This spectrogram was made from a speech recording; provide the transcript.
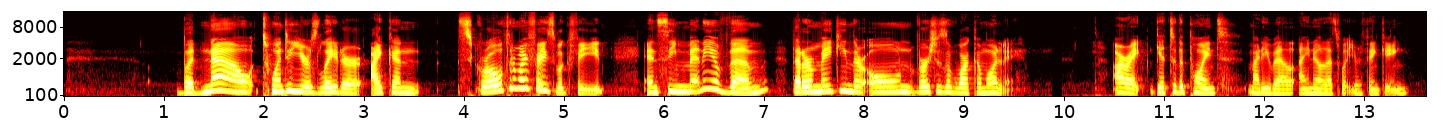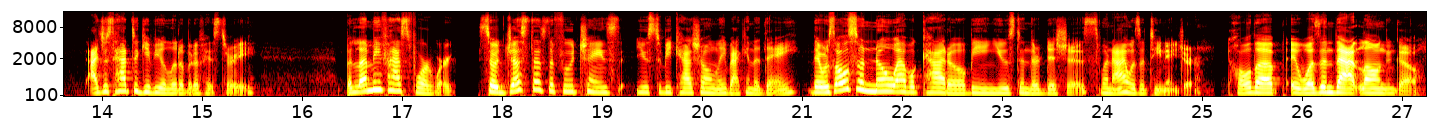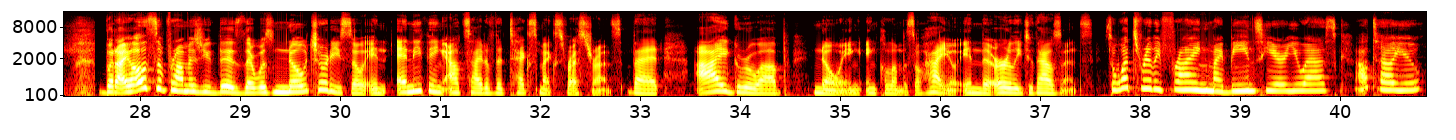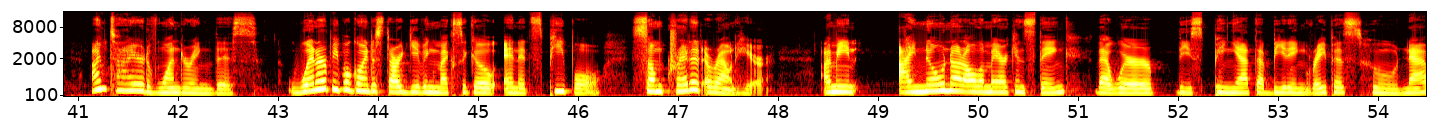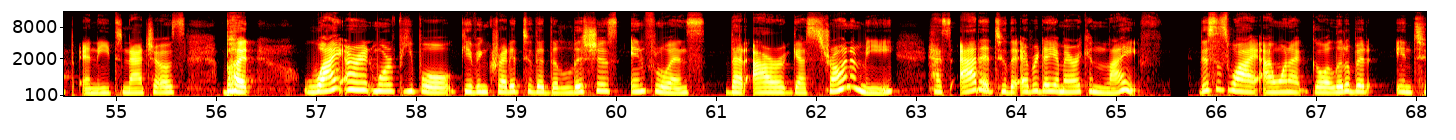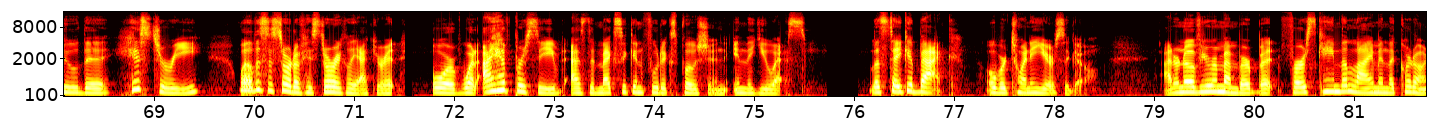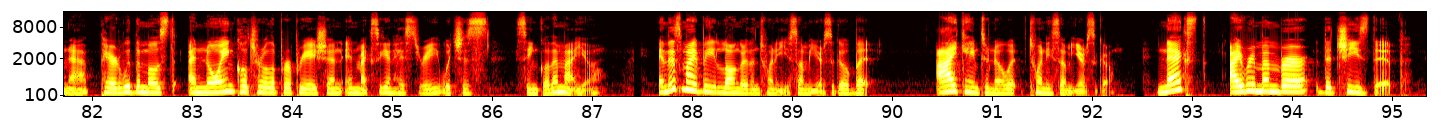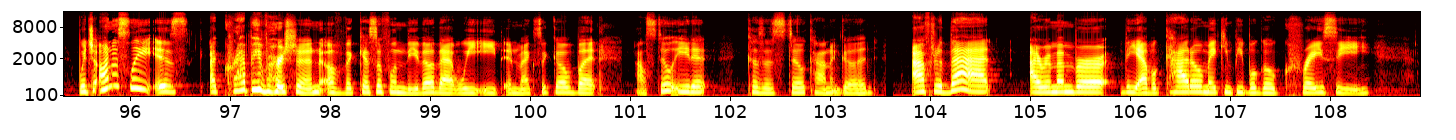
But now, 20 years later, I can scroll through my Facebook feed and see many of them that are making their own versions of guacamole. All right, get to the point, Maribel. I know that's what you're thinking. I just had to give you a little bit of history. But let me fast forward. So, just as the food chains used to be cash only back in the day, there was also no avocado being used in their dishes when I was a teenager. Hold up, it wasn't that long ago. But I also promise you this there was no chorizo in anything outside of the Tex Mex restaurants that I grew up knowing in Columbus, Ohio in the early 2000s. So, what's really frying my beans here, you ask? I'll tell you. I'm tired of wondering this. When are people going to start giving Mexico and its people some credit around here? I mean, I know not all Americans think that we're these piñata beating rapists who nap and eat nachos, but why aren't more people giving credit to the delicious influence that our gastronomy has added to the everyday American life? This is why I want to go a little bit into the history. Well, this is sort of historically accurate or what I have perceived as the Mexican food explosion in the US. Let's take it back over 20 years ago. I don't know if you remember, but first came the lime and the corona, paired with the most annoying cultural appropriation in Mexican history, which is Cinco de Mayo. And this might be longer than 20 some years ago, but I came to know it 20 some years ago. Next, I remember the cheese dip, which honestly is a crappy version of the queso fundido that we eat in Mexico, but I'll still eat it because it's still kind of good. After that, I remember the avocado making people go crazy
